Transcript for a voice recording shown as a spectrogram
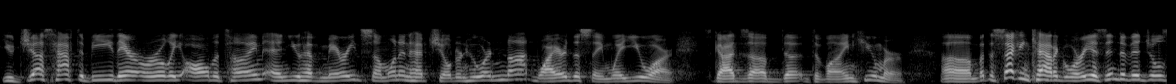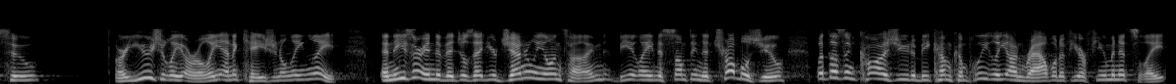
You just have to be there early all the time, and you have married someone and have children who are not wired the same way you are. It's God's uh, d- divine humor. Um, but the second category is individuals who are usually early and occasionally late. And these are individuals that you're generally on time. Being late is something that troubles you, but doesn't cause you to become completely unraveled if you're a few minutes late.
